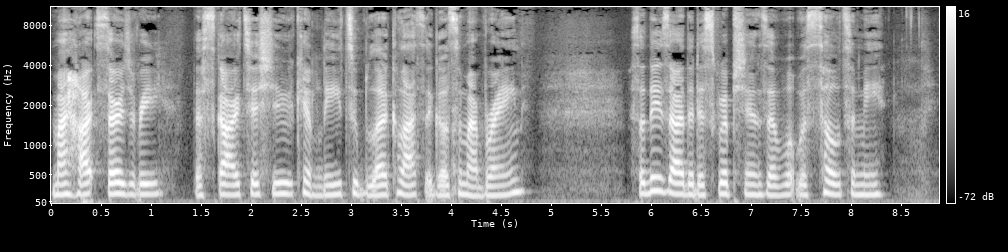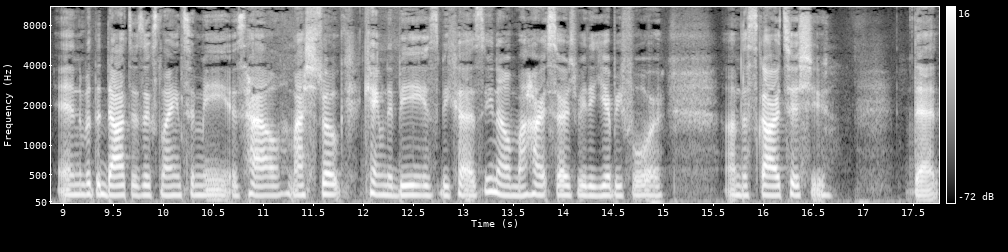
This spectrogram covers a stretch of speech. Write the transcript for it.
my heart surgery, the scar tissue, can lead to blood clots that go to my brain. So these are the descriptions of what was told to me and what the doctors explained to me is how my stroke came to be is because, you know, my heart surgery the year before, um, the scar tissue that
